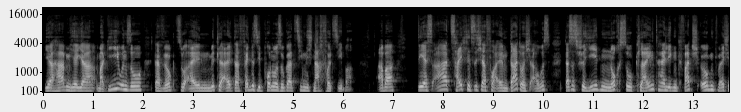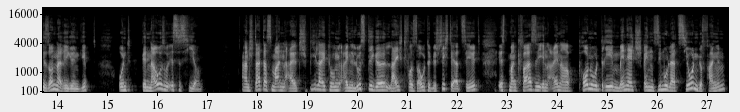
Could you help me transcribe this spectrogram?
wir haben hier ja Magie und so, da wirkt so ein Mittelalter-Fantasy-Porno sogar ziemlich nachvollziehbar. Aber DSA zeichnet sich ja vor allem dadurch aus, dass es für jeden noch so kleinteiligen Quatsch irgendwelche Sonderregeln gibt. Und genauso ist es hier. Anstatt dass man als Spielleitung eine lustige, leicht versaute Geschichte erzählt, ist man quasi in einer Pornodreh-Management-Simulation gefangen,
